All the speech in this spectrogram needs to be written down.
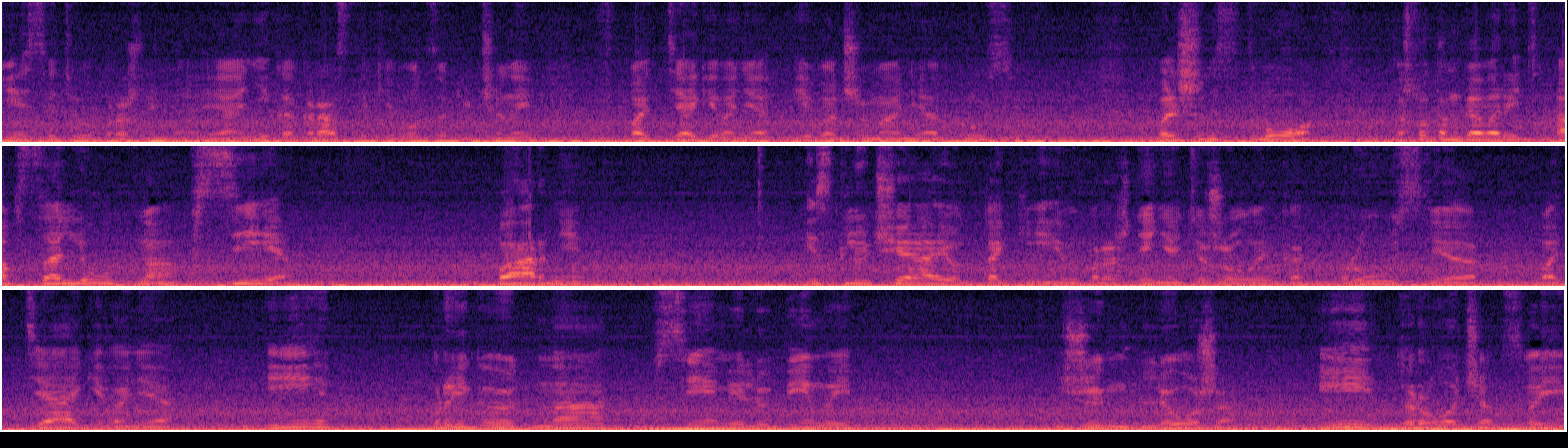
есть эти упражнения, и они как раз таки вот заключены в подтягивание и в отжимание от брусьев. Большинство, да что там говорить, абсолютно все парни исключают такие упражнения тяжелые, как брусья, подтягивания, и прыгают на всеми любимый жим лежа и дрочат свои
